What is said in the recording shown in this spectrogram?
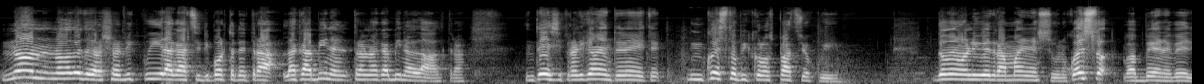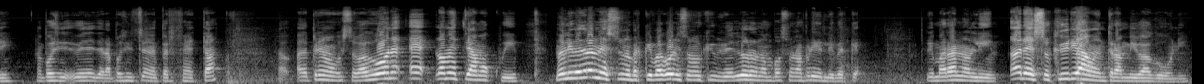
non, non dovete lasciarli qui, ragazzi. Li portate tra, la cabina, tra una cabina e l'altra. Intesi, praticamente vedete in questo piccolo spazio qui. Dove non li vedrà mai nessuno. Questo va bene, vedi? La vedete, la posizione è perfetta. Apriamo questo vagone e lo mettiamo qui. Non li vedrà nessuno perché i vagoni sono chiusi e loro non possono aprirli perché rimarranno lì. Adesso chiudiamo entrambi i vagoni.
